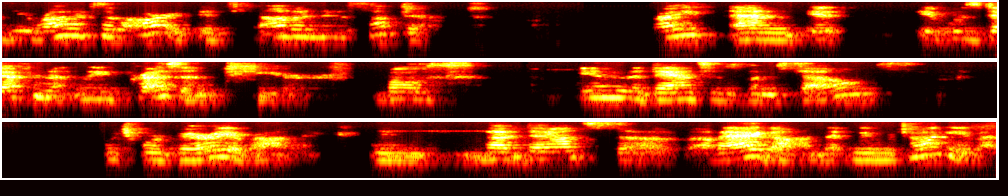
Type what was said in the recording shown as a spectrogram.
the erotics of art it's not a new subject right? And it it was definitely present here both in the dances themselves which were very erotic in that dance of, of Agon that we were talking about.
